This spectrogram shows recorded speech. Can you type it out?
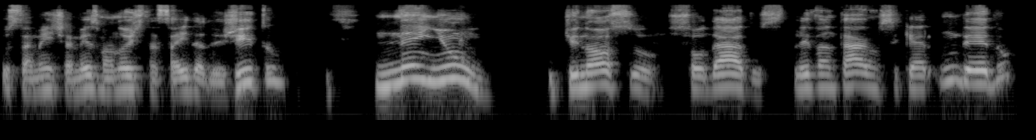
justamente a mesma noite da saída do Egito. Nenhum de nossos soldados levantaram sequer um dedo,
